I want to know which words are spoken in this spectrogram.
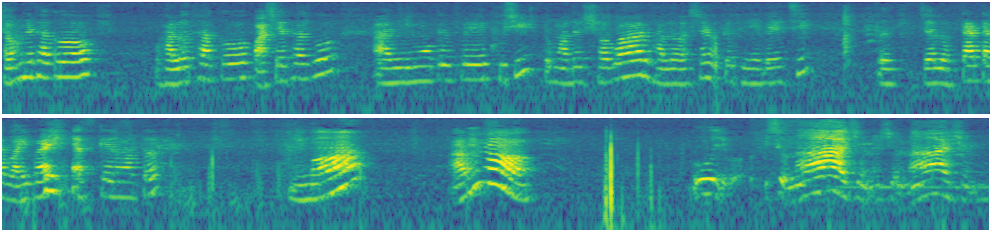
সঙ্গে থাকো, ভালো থাকো, পাশে থাকো, আর নিমোকে পেয়ে খুশি। তোমাদের সবার ভালোবাসায় ওকে ফিরে পেয়েছি। তো চলো, টাটা, বাই বাই, আজকের মতো। নিম আমি মা orgulho, ginásio.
